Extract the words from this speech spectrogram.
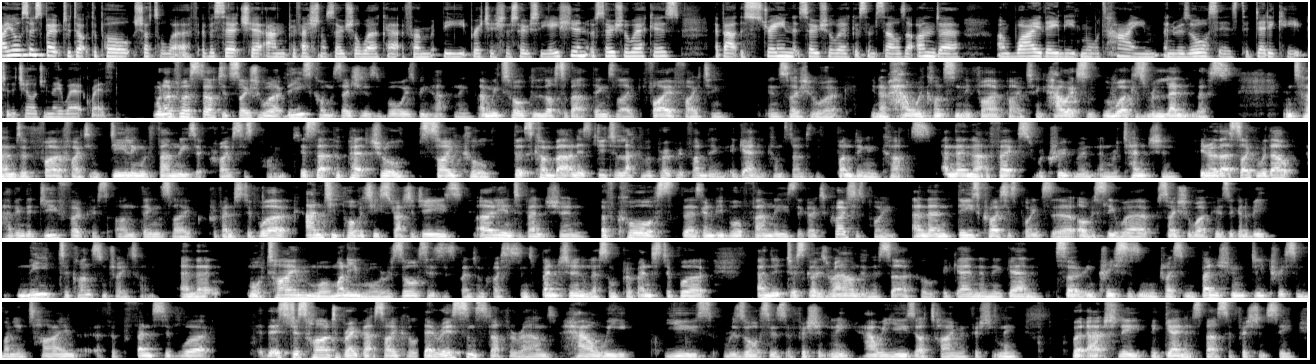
I also spoke to Dr. Paul Shuttleworth, a researcher and professional social worker from the British Association of Social Workers, about the strain that social workers themselves are under and why they need more time and resources to dedicate to the children they work with. When I first started social work, these conversations have always been happening. And we talk a lot about things like firefighting in social work, you know, how we're constantly firefighting, how it's the work is relentless in terms of firefighting, dealing with families at crisis point. It's that perpetual cycle that's come about and it's due to lack of appropriate funding. Again, it comes down to the funding and cuts. And then that affects recruitment and retention. You know, that cycle without having the due focus on things like preventative work, anti poverty strategies, early intervention. Of course, there's going to be more families that go to crisis point. And then these crisis points are obviously where social workers are going to be need to concentrate on. And then more time, more money, more resources is spent on crisis intervention, less on preventative work. And it just goes round in a circle again and again. So increases in crisis intervention, decrease in money and time uh, for preventative work. It's just hard to break that cycle. There is some stuff around how we use resources efficiently, how we use our time efficiently. But actually, again, it's about sufficiency.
